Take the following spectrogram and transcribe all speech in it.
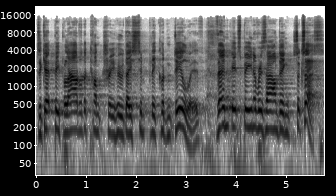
to get people out of the country who they simply couldn't deal with, then it's been a resounding success.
